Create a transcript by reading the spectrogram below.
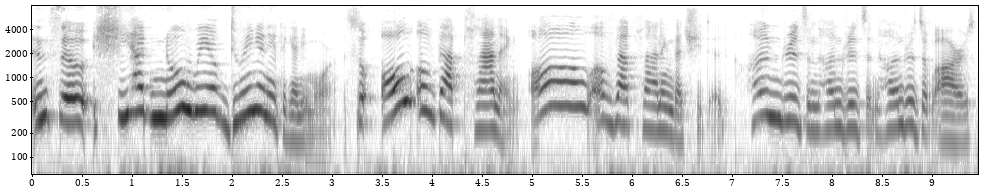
And so she had no way of doing anything anymore. So all of that planning, all of that planning that she did, hundreds and hundreds and hundreds of hours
